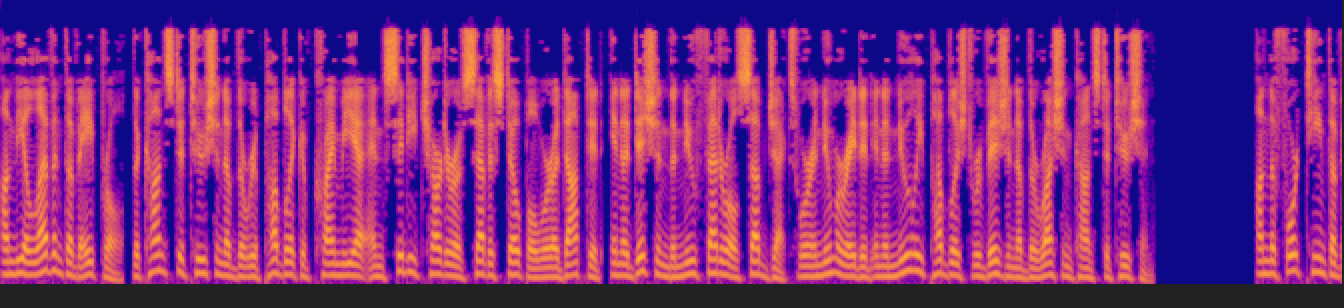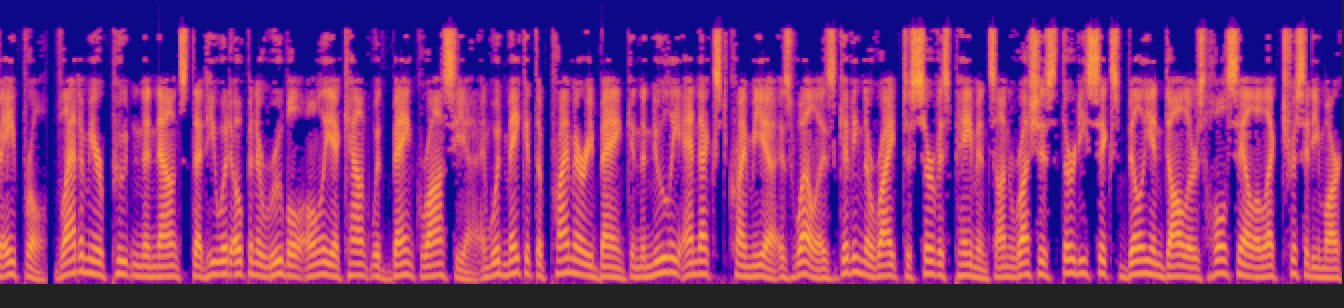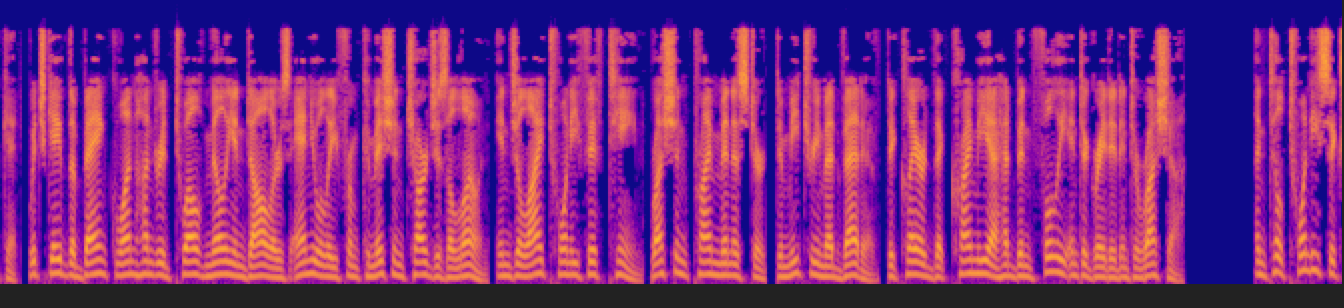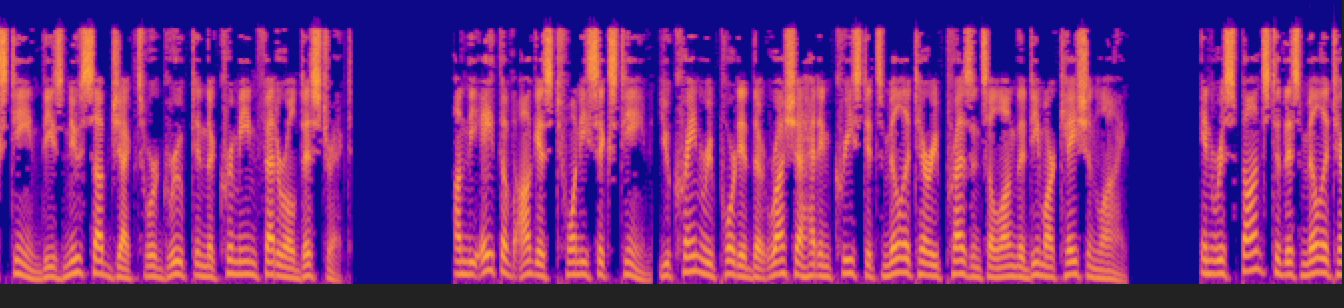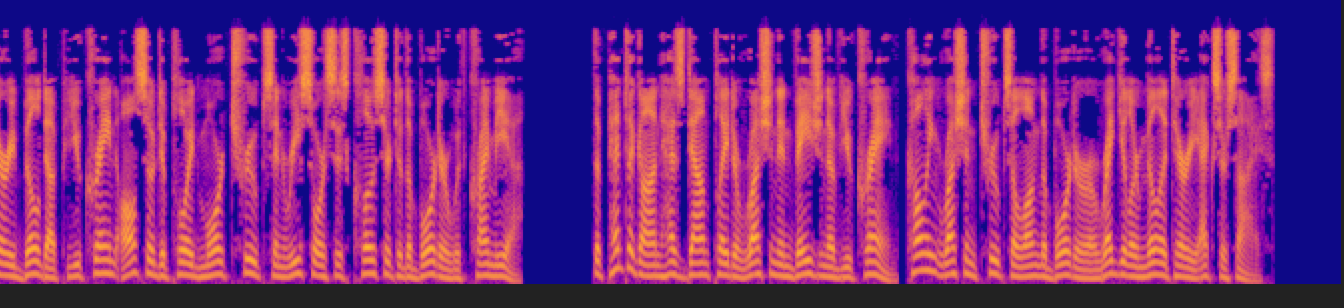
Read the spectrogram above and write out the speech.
On the 11th of April, the Constitution of the Republic of Crimea and City Charter of Sevastopol were adopted. In addition, the new federal subjects were enumerated in a newly published revision of the Russian constitution. On 14 April, Vladimir Putin announced that he would open a ruble-only account with Bank Rossiya and would make it the primary bank in the newly annexed Crimea as well as giving the right to service payments on Russia's $36 billion wholesale electricity market, which gave the bank $112 million annually from commission charges alone. In July 2015, Russian Prime Minister, Dmitry Medvedev, declared that Crimea had been fully integrated into Russia. Until 2016 these new subjects were grouped in the Crimean Federal District. On 8 August 2016, Ukraine reported that Russia had increased its military presence along the demarcation line. In response to this military buildup Ukraine also deployed more troops and resources closer to the border with Crimea. The Pentagon has downplayed a Russian invasion of Ukraine, calling Russian troops along the border a regular military exercise.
